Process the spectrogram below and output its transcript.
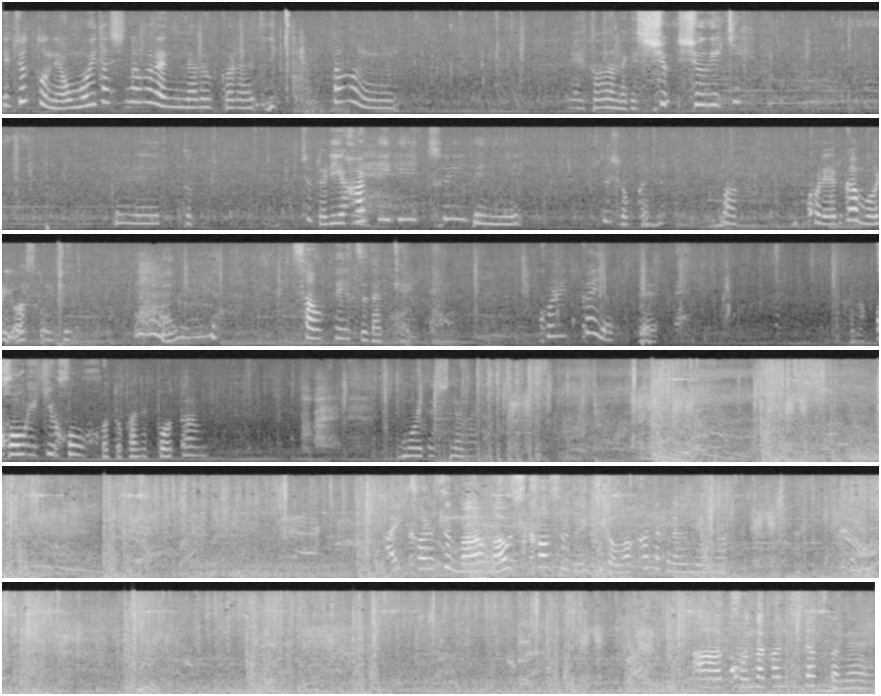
で、ちょっとね、思い出しながらになるから、一旦、えっ、ー、と、なんだっけ、襲撃？えー、っと、ちょっとリハビリついでに、どうしようかな。まあ、これが森を掃除。3フェーズだけ。これ一回やって、攻撃方法とかね、ボタン、思い出しながら。相変わらずママウスカーソルの位置がわかんなくなるんだよな。あー、こんな感じだったね。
